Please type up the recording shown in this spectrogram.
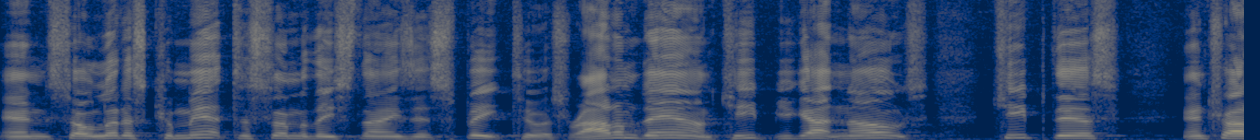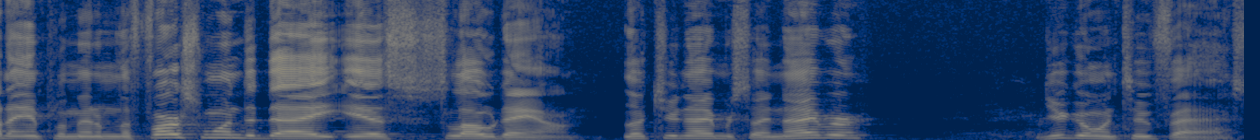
And so let us commit to some of these things that speak to us. Write them down. Keep you got notes. Keep this and try to implement them. The first one today is slow down. Look your neighbor say, neighbor, you're going too fast.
